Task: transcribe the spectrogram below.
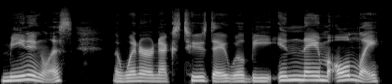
meaningless. The winner next Tuesday will be in name only,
